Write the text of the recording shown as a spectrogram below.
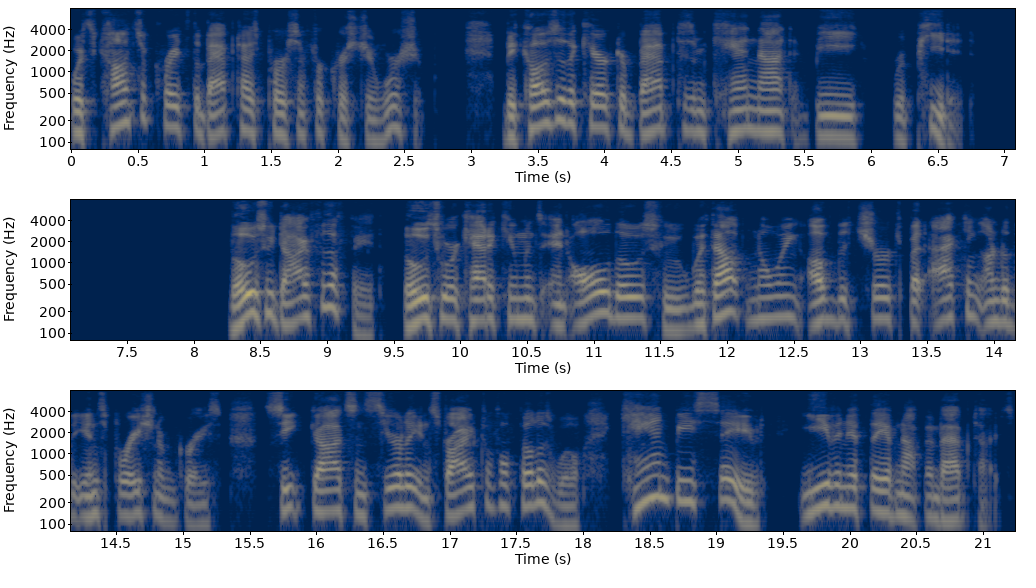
which consecrates the baptized person for Christian worship. Because of the character, baptism cannot be repeated. Those who die for the faith, those who are catechumens, and all those who, without knowing of the church but acting under the inspiration of grace, seek God sincerely and strive to fulfill his will, can be saved even if they have not been baptized.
